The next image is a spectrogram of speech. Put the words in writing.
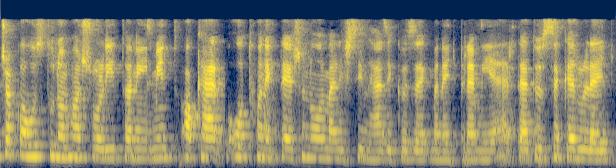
csak ahhoz tudom hasonlítani, mint akár otthon egy teljesen normális színházi közegben egy premier. Tehát összekerül egy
